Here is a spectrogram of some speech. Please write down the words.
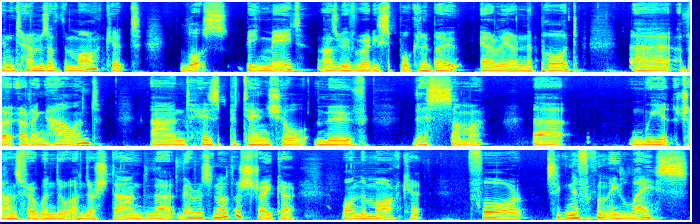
in terms of the market, lots being made, as we've already spoken about earlier in the pod, uh, about Erling Haaland and his potential move this summer. Uh, we at the transfer window understand that there is another striker on the market for significantly less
